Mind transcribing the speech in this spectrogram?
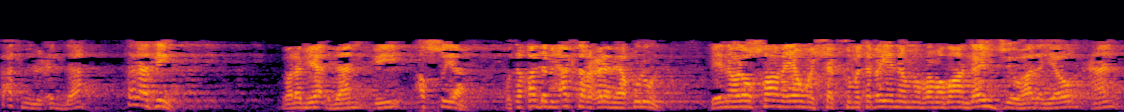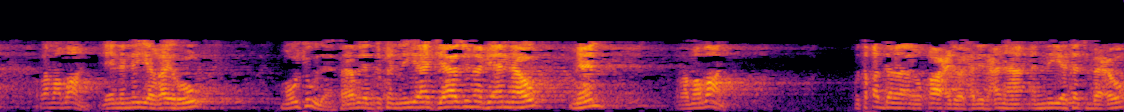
فأكملوا العدة ثلاثين ولم يأذن بالصيام. وتقدم من أكثر العلماء يقولون بأنه لو صام يوم الشك ثم تبين من رمضان لا يجزئ هذا اليوم عن رمضان لأن النية غير موجودة. فلا بد أن تكون النية جازمة بأنه من رمضان. وتقدم القاعدة والحديث عنها النية تتبع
